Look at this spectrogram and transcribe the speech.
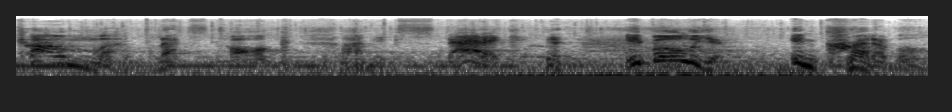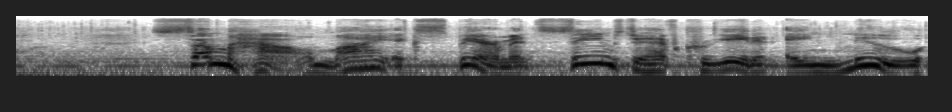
Come, let's talk. I'm ecstatic. Ebullient! Incredible. Somehow, my experiment seems to have created a new,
